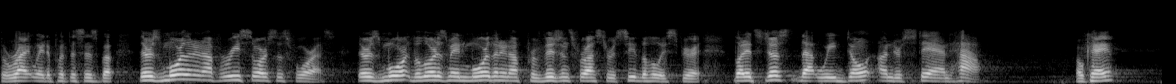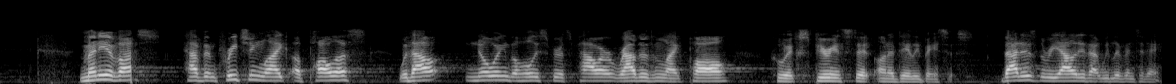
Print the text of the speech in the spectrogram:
the right way to put this is, but there's more than enough resources for us. There's more, the Lord has made more than enough provisions for us to receive the Holy Spirit. But it's just that we don't understand how. Okay? Many of us have been preaching like Apollos without knowing the Holy Spirit's power rather than like Paul, who experienced it on a daily basis. That is the reality that we live in today.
